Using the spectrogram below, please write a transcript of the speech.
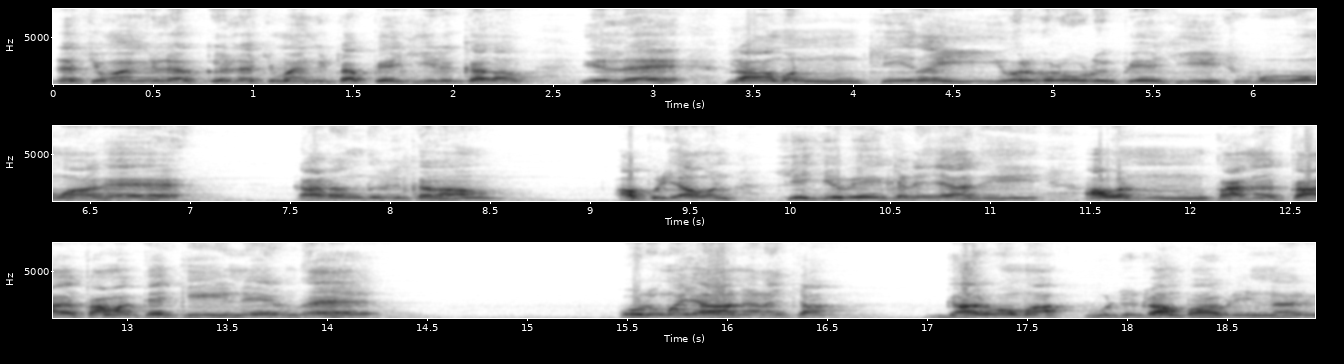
லட்சுமணி லட்சுமணங்கிட்ட பேசி இருக்கலாம். இல்லை ராமன் சீதை இவர்களோடு பேசி சுமூகமாக கடந்திருக்கலாம். அப்படி அவன் செய்யவே கிடையாது. அவன் தங்க த தமக்கைக்கு நேர்ந்த கொடுமையாக நினைச்சான். கர்வமாக விட்டுட்டான்ப்பா அப்படின்னாரு.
